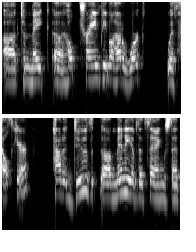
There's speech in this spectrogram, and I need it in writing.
uh, to make uh, help train people how to work with healthcare how to do uh, many of the things that,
